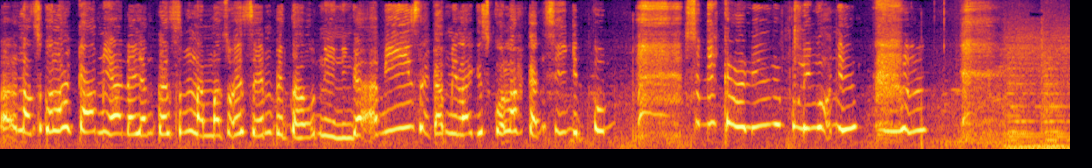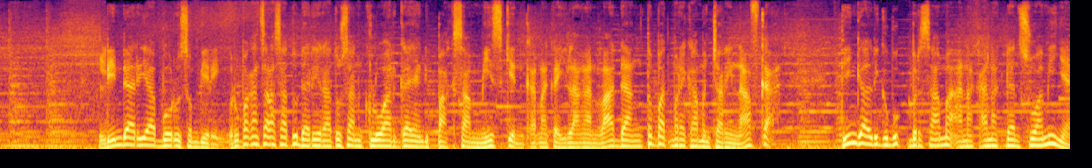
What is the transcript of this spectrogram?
Anak sekolah kami ada yang kelas 6 masuk SMP tahun ini, nggak bisa kami lagi sekolahkan sedikit pun. Sedih kali menengoknya. Linda Ria Boru Sembiring merupakan salah satu dari ratusan keluarga yang dipaksa miskin karena kehilangan ladang tempat mereka mencari nafkah. Tinggal di gubuk bersama anak-anak dan suaminya,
